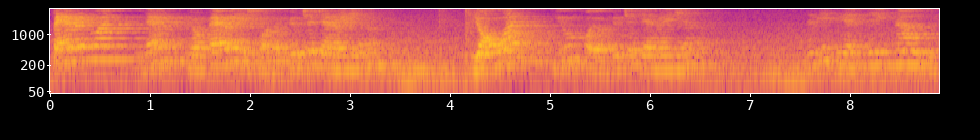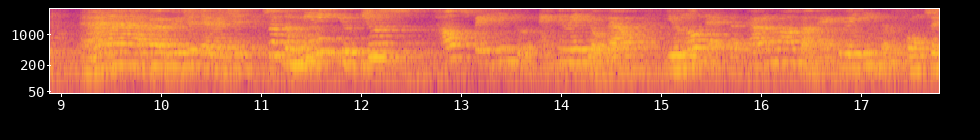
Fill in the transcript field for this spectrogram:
parent one, then your parent is for the future generation. Your one, you for your future generation. That means we are staying now. Ah, for your future generation. So the minute you choose house facing to activate your wealth, you know that the current house I'm activating the feng shui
